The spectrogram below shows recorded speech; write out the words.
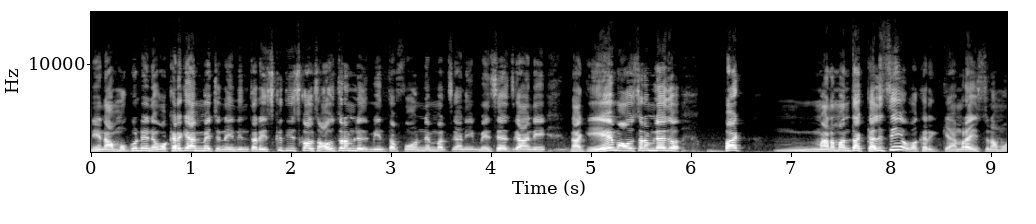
నేను అమ్ముకుంటే నేను ఒక్కరికే అమ్మేచ్చు. నేను ఇంత రిస్క్ తీసుకోవాల్సిన అవసరం లేదు. మీ ఇంత ఫోన్ నెంబర్స్ కానీ మెసేజ్ కానీ నాకు ఏం అవసరం లేదు. బట్ మనమంతా కలిసి ఒకరికి కెమెరా ఇస్తున్నాము.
